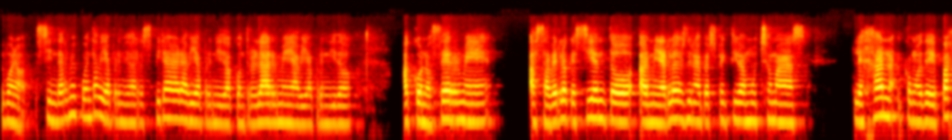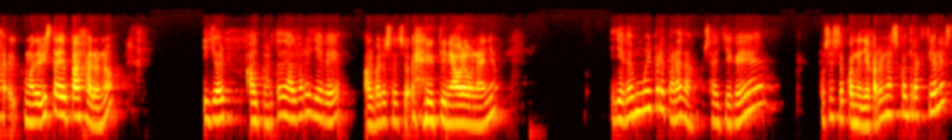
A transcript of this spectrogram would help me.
Y bueno, sin darme cuenta había aprendido a respirar, había aprendido a controlarme, había aprendido a conocerme, a saber lo que siento, a mirarlo desde una perspectiva mucho más lejana, como de, como de vista de pájaro, ¿no? Y yo al, parto de Álvaro llegué, Álvaro tiene ahora un año, llegué muy preparada, o sea, llegué pues eso, cuando llegaron las contracciones,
